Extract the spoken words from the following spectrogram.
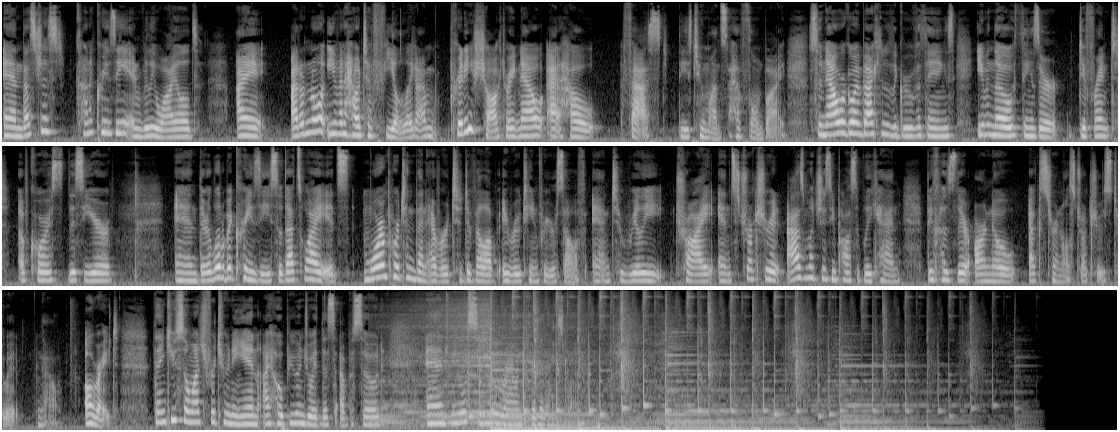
And that's just kind of crazy and really wild. I I don't know even how to feel. Like I'm pretty shocked right now at how fast these 2 months have flown by. So now we're going back into the groove of things even though things are different of course this year and they're a little bit crazy. So that's why it's more important than ever to develop a routine for yourself and to really try and structure it as much as you possibly can because there are no external structures to it now. All right. Thank you so much for tuning in. I hope you enjoyed this episode, and we will see you around for the next one.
